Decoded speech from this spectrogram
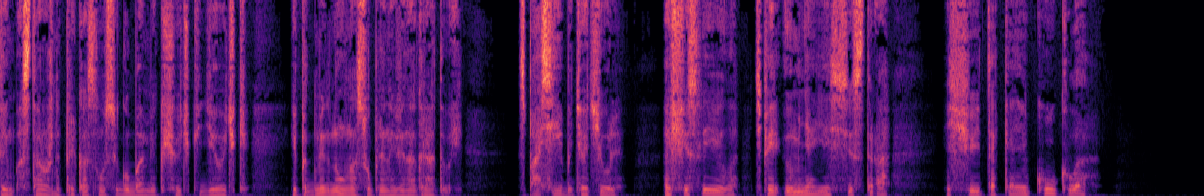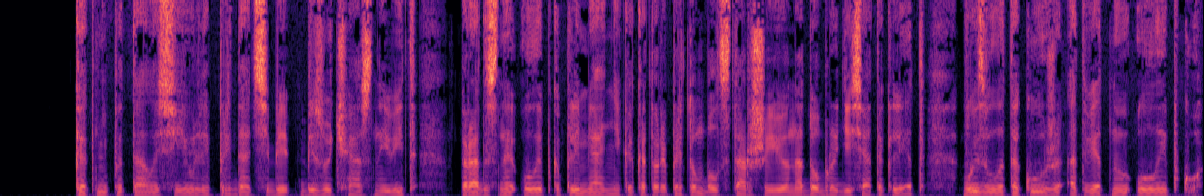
Клим осторожно прикоснулся губами к щечке девочки и подмигнул насупленной Виноградовой. «Спасибо, тетя Юля, осчастливила. Теперь у меня есть сестра, еще и такая кукла». Как ни пыталась Юля придать себе безучастный вид, радостная улыбка племянника, который притом был старше ее на добрый десяток лет, вызвала такую же ответную улыбку.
